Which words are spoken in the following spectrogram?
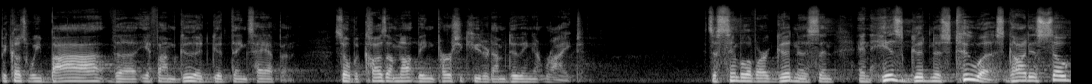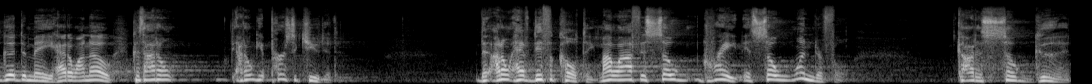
because we buy the if I'm good, good things happen. So because I'm not being persecuted, I'm doing it right. It's a symbol of our goodness and, and his goodness to us. God is so good to me. How do I know? Because I don't I don't get persecuted. I don't have difficulty. My life is so great. It's so wonderful. God is so good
